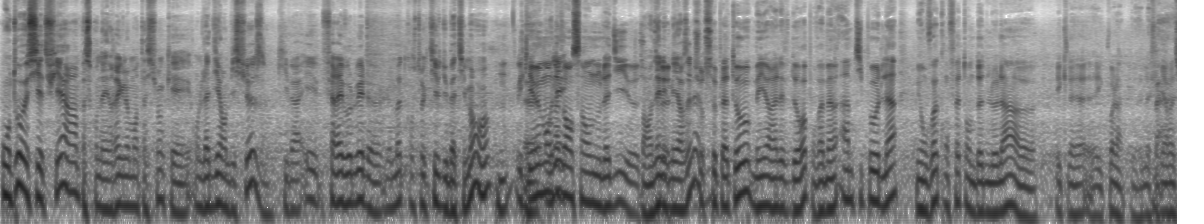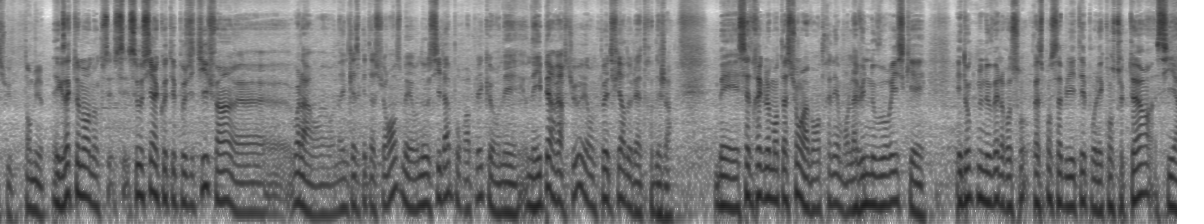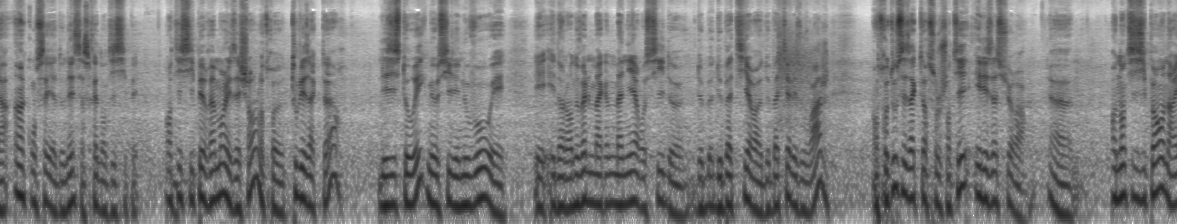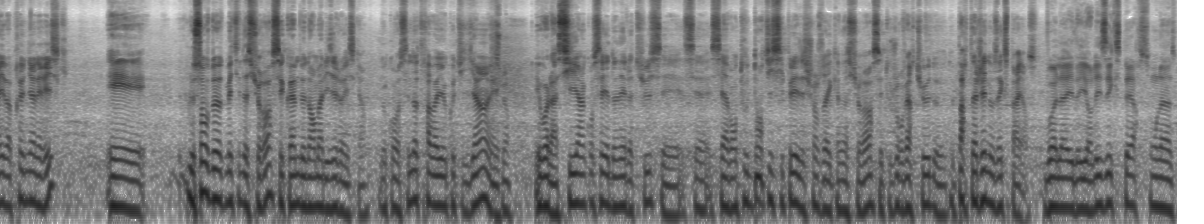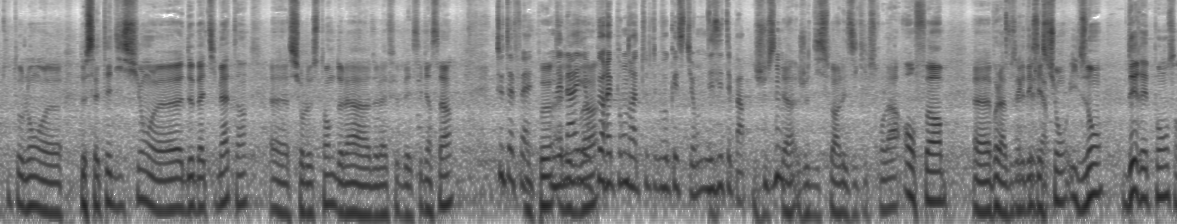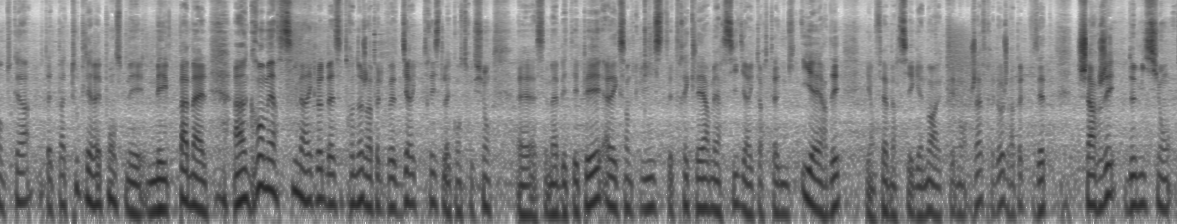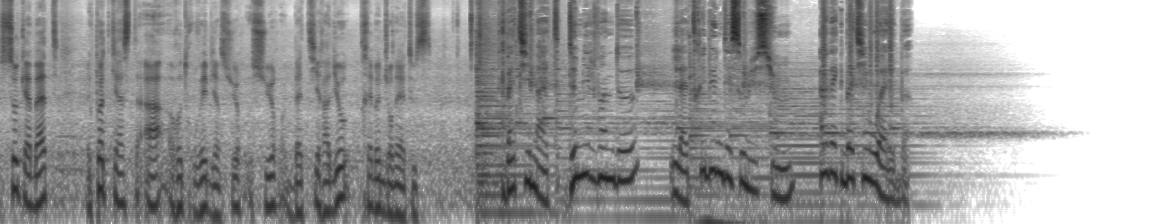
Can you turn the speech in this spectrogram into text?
on doit aussi être fier hein, parce qu'on a une réglementation qui est, on l'a dit, ambitieuse, qui va faire évoluer le, mode constructif du bâtiment. Hein. Mmh. Et qui est même en euh, avance, hein, on nous l'a dit euh, bah, on est les meilleurs élèves. sur ce plateau, meilleur élève d'Europe. On va même un petit peu au-delà, mais on voit qu'en fait on donne le là euh, et, que la, voilà, la filière bah, va suivre. Tant mieux. Exactement, donc c'est aussi un côté positif. voilà, on a une casquette assurance, mais on est aussi là pour rappeler qu'on est, on est hyper vertueux et on peut être fier de l'être déjà. Mais cette réglementation va entraîner, on l'a vu, de nouveaux risques et, donc une nouvelle responsabilité pour les constructeurs. S'il y a un conseil à donner, ça serait d'anticiper. Anticiper vraiment les échanges entre tous les acteurs, les historiques, mais aussi les nouveaux et, dans leur nouvelle manière aussi de, de, bâtir, de bâtir les ouvrages, entre tous ces acteurs sur le chantier et les assureurs. Euh, en anticipant, on arrive à prévenir les risques et le sens de notre métier d'assureur, c'est quand même de normaliser le risque. Hein. Donc c'est notre travail au quotidien. Et, voilà, s'il y a un conseil à donner là-dessus, c'est avant tout d'anticiper les échanges avec un assureur. C'est toujours vertueux de, partager nos expériences. Voilà, et d'ailleurs les experts sont là tout au long euh, de cette édition euh, de Batimat hein, euh, sur le stand de la, de la FEB. C'est bien ça? Tout à fait. On, est là et on peut répondre à toutes vos questions. N'hésitez pas. Jusqu'à jeudi soir, les équipes seront là en forme. Euh, voilà, vous avez des questions. Ils ont des réponses, en tout cas, peut-être pas toutes les réponses, mais, mais pas mal. Un grand merci, Marie-Claude Bassett-Renaud. Je rappelle que vous êtes directrice de la construction euh, c'est ma BTP. Alexandre Cunis, c'était très clair. Merci, directeur technique IARD. Et enfin, merci également à Clément Jaffrello. Je rappelle que vous êtes chargé de mission Socabat. Podcast à retrouver, bien sûr, sur Bâti Radio. Très bonne journée à tous. Batimat 2022, la tribune des solutions avec Bâti Web.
